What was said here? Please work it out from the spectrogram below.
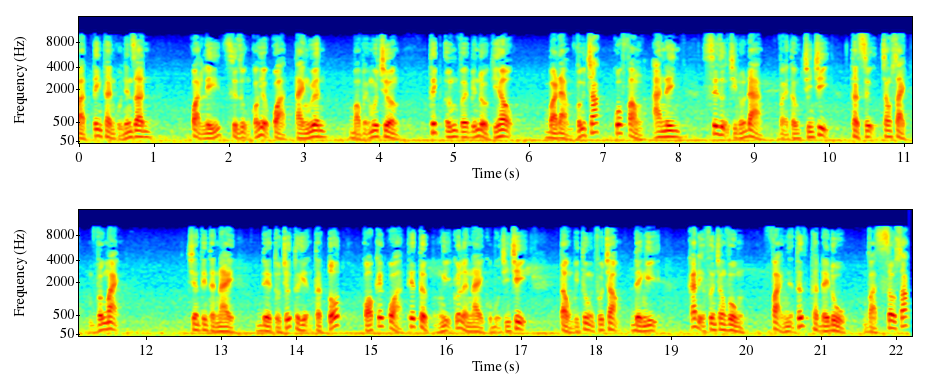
và tinh thần của nhân dân, quản lý sử dụng có hiệu quả tài nguyên, bảo vệ môi trường, thích ứng với biến đổi khí hậu, bảo đảm vững chắc quốc phòng an ninh, xây dựng chỉnh đốn đảng và hệ thống chính trị thật sự trong sạch, vững mạnh. Trên tinh thần này, để tổ chức thực hiện thật tốt, có kết quả thiết thực nghị quyết lần này của Bộ Chính trị, Tổng Bí thư Nguyễn Phú Trọng đề nghị các địa phương trong vùng phải nhận thức thật đầy đủ và sâu sắc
